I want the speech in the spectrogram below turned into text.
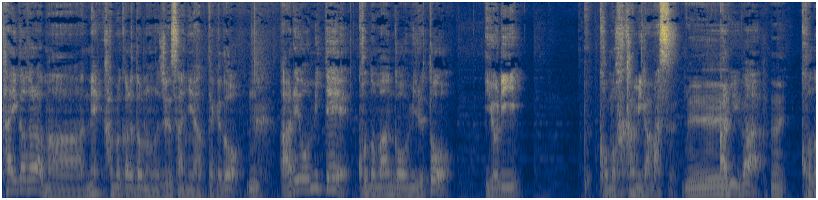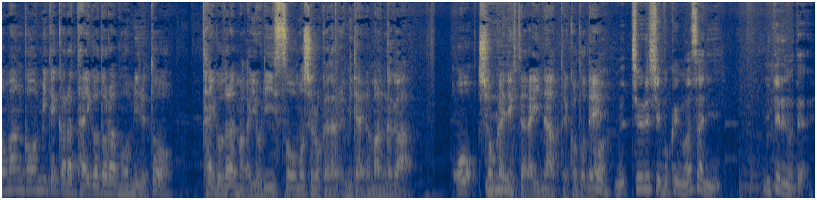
大河ドラマね「鎌倉殿の13人」あったけど、うん。あれを見てこの漫画を見るとよりこの深みが増す、えー、あるいははい。この漫画を見てから大河ドラマを見ると大河ドラマがより一層面白くなるみたいな漫画がを紹介できたらいいなということで、わめっちゃ嬉しい。僕今まさに見てるので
